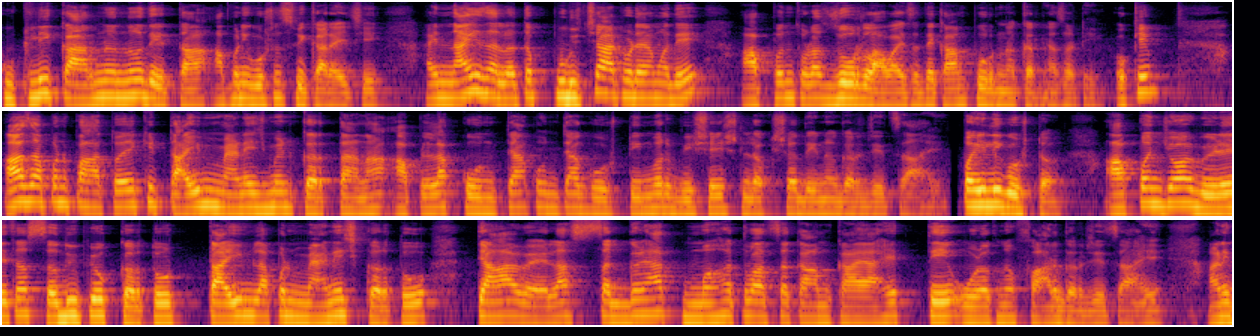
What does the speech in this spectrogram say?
कुठली कारणं न देता आपण ही गोष्ट स्वीकारायची. आणि नाही झालं तर पुढच्या आठवड्यामध्ये आपण थोडा जोर लावायचा ते काम पूर्ण करण्यासाठी. ओके? आज आपण पाहतोय की टाईम मॅनेजमेंट करताना आपल्याला कोणत्या कोणत्या गोष्टींवर विशेष लक्ष देणं गरजेचं आहे. पहिली गोष्ट आपण जेव्हा वेळेचा सदुपयोग करतो टाईमला आपण मॅनेज करतो त्यावेळेला सगळ्यात महत्त्वाचं काम काय आहे ते ओळखणं फार गरजेचं आहे. आणि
